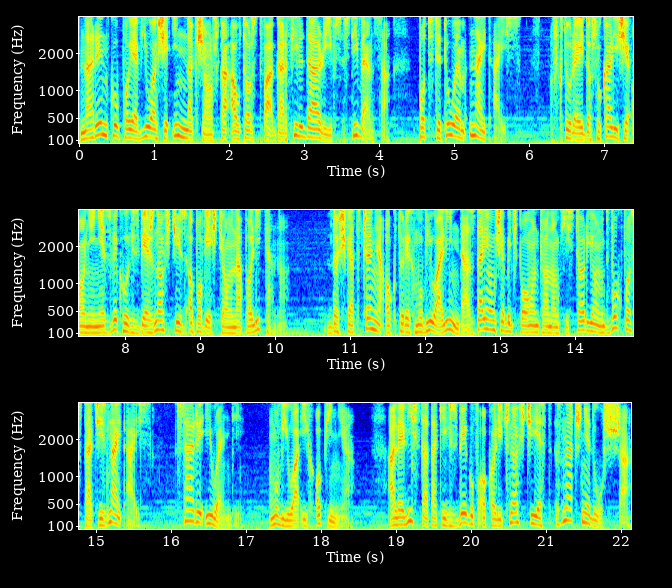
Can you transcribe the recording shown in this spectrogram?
na rynku pojawiła się inna książka autorstwa Garfielda Reeves Stevensa pod tytułem Night Eyes, w której doszukali się oni niezwykłych zbieżności z opowieścią Napolitano. Doświadczenia, o których mówiła Linda, zdają się być połączoną historią dwóch postaci z Night Eyes, Sary i Wendy. Mówiła ich opinia. Ale lista takich zbiegów okoliczności jest znacznie dłuższa.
